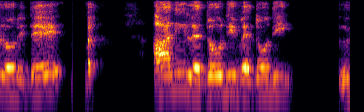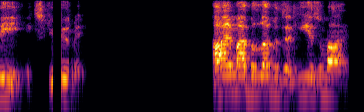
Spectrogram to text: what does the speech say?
loride ani ledodi vedodi li. Excuse me. I am my beloved and he is mine.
